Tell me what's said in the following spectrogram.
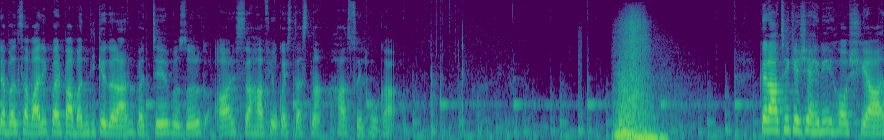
डबल सवारी पर पाबंदी के दौरान बच्चे, बुज़ुर्ग और सहाफ़ियों का इस्तना हासिल होगा। कराची के शहरी होशियार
